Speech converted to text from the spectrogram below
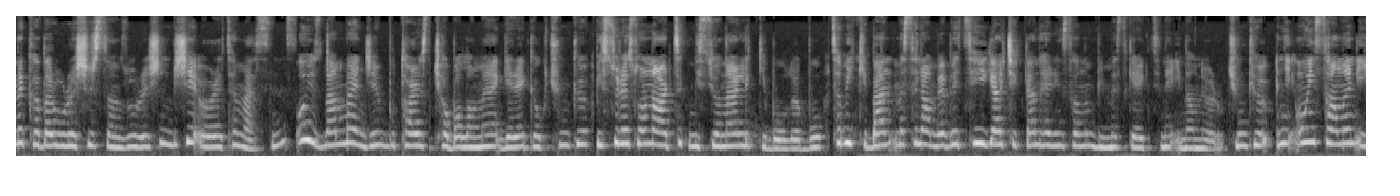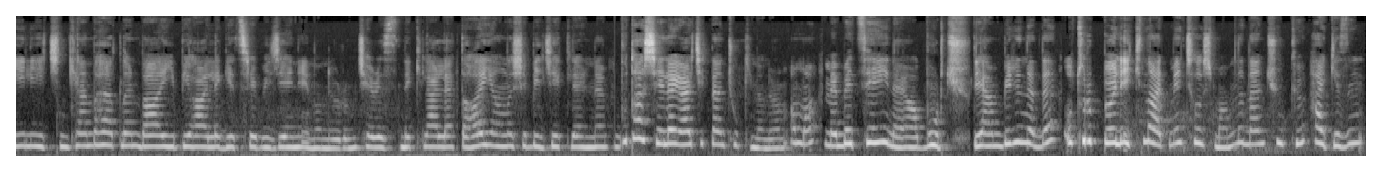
ne kadar uğraşırsanız uğraşın bir şey öğretemezsiniz. O yüzden bence bu tarz çabalamaya gerek yok. Çünkü bir süre sonra artık misyonerlik gibi oluyor bu. Tabii ki ben mesela MBT'yi gerçekten her insanın bilmesi gerektiğine inanıyorum. Çünkü hani o insanların iyiliği için kendi hayatlarını daha iyi bir hale getirebileceğine inanıyorum. Çevresindekilerle daha iyi anlaşabileceklerine. Bu tarz şeyler gerçekten çok inanıyorum ama MBT'yi ne ya burç diyen birine de oturup böyle ikna etmeye çalışmam. Neden? Çünkü herkesin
